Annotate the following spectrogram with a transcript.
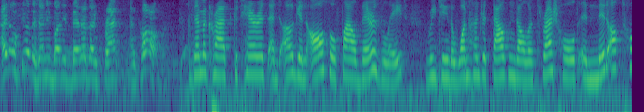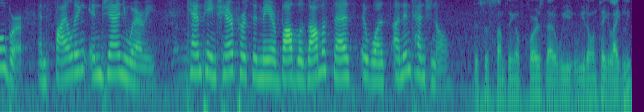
I don't feel there's anybody better than Frank and Carl. Democrats Gutierrez and Aguon also filed theirs late, reaching the $100,000 threshold in mid October and filing in January. Campaign chairperson Mayor Bob Lizama says it was unintentional. This is something, of course, that we, we don't take lightly.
